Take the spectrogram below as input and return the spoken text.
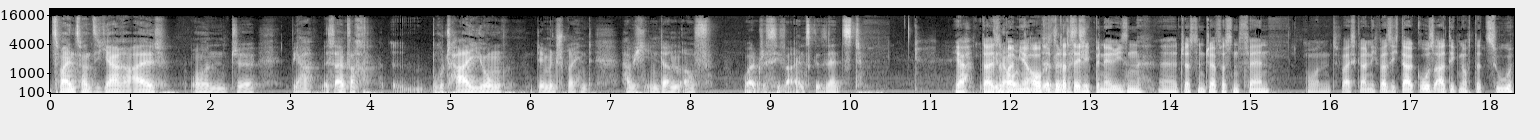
22 Jahre alt und äh, ja, ist einfach äh, brutal jung dementsprechend habe ich ihn dann auf Wide Receiver 1 gesetzt. Ja, da ist genau. er bei mir auch. Also Tatsächlich bin er riesen äh, Justin Jefferson Fan und weiß gar nicht, was ich da großartig noch dazu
